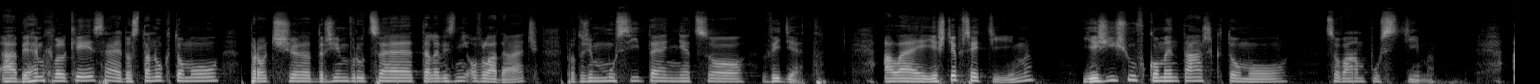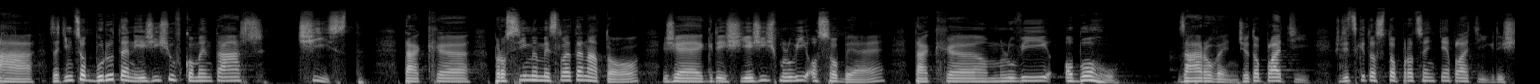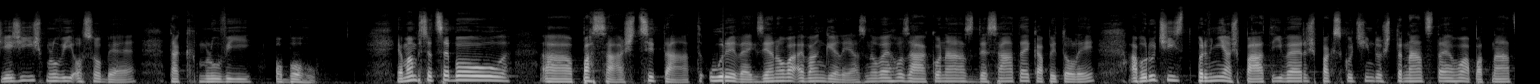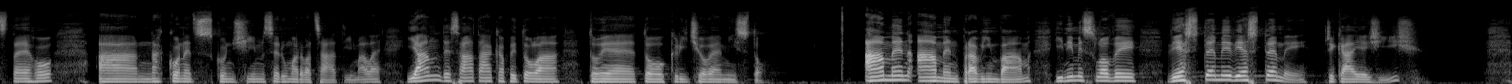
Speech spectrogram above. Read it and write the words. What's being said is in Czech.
A během chvilky se dostanu k tomu, proč držím v ruce televizní ovladač, protože musíte něco vidět. Ale ještě předtím Ježíšův komentář k tomu, co vám pustím. A zatímco budu ten Ježíšův komentář číst, tak eh, prosím myslete na to, že když Ježíš mluví o sobě, tak eh, mluví o Bohu zároveň, že to platí. Vždycky to stoprocentně platí. Když Ježíš mluví o sobě, tak mluví o Bohu. Já mám před sebou pasáž, citát, úryvek z Janova Evangelia, z Nového zákona z desáté kapitoly a budu číst první až pátý verš, pak skočím do 14. a 15. a nakonec skončím 27. Ale Jan desátá kapitola, to je to klíčové místo. Amen, amen, pravím vám. Jinými slovy, věřte mi, věřte mi, říká Ježíš.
